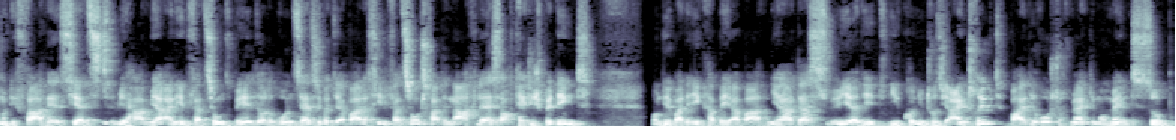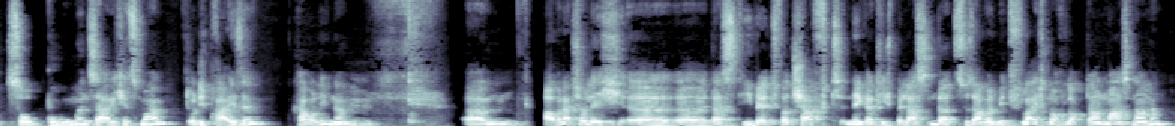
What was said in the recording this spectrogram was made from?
und die Frage ist jetzt, wir haben ja ein Inflationsbild oder grundsätzlich wird ja erwartet, dass die Inflationsrate nachlässt, auch technisch bedingt. Und wir bei der EKB erwarten ja, dass wir die, die Konjunktur sich eintrügt, weil die Rohstoffmärkte im Moment so, so boomen, sage ich jetzt mal, oder die Preise. Caroline. Mhm. Ähm, aber natürlich, äh, äh, dass die Weltwirtschaft negativ belasten wird, zusammen mit vielleicht noch Lockdown-Maßnahmen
